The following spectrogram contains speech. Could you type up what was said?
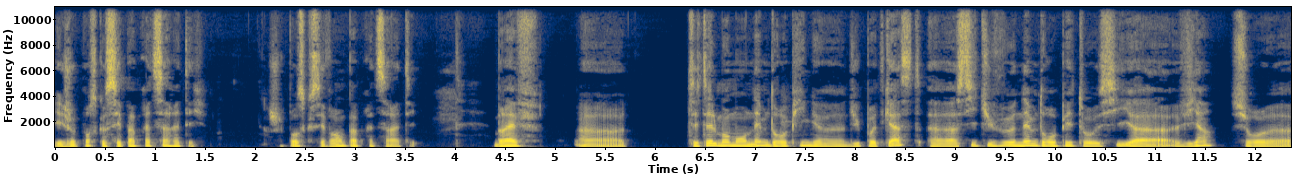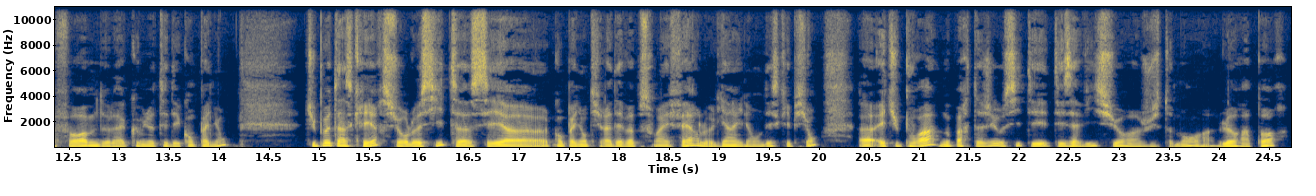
Et je pense que c'est pas prêt de s'arrêter. Je pense que c'est vraiment pas prêt de s'arrêter. Bref, c'était le moment name dropping du podcast. si tu veux name dropper toi aussi, viens sur le forum de la communauté des compagnons. Tu peux t'inscrire sur le site, c'est euh, compagnon-devops.fr, le lien est en description, euh, et tu pourras nous partager aussi tes, tes avis sur euh, justement euh, le rapport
